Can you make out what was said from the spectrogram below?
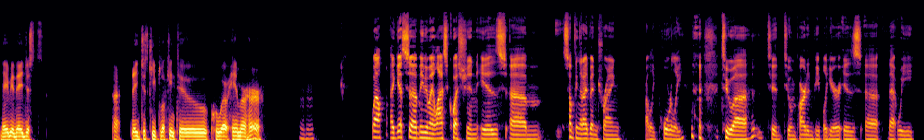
maybe they just uh, they just keep looking to who him or her. Mm-hmm. Well, I guess uh, maybe my last question is um, something that I've been trying, probably poorly, to uh, to to impart in people here is uh, that we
